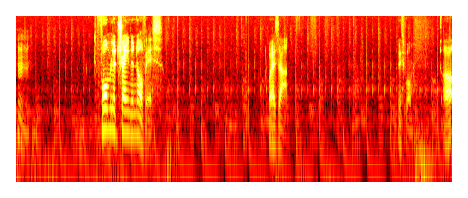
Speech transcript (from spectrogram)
Hmm. Formula Trainer Novice. Where's that? This one. Oh.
